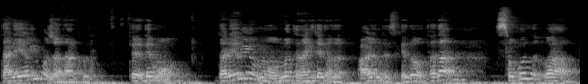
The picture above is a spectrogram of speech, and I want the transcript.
誰よりもじゃなくって、でも、誰よりも上手くなりたいのはあるんですけど、ただ、そこは、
